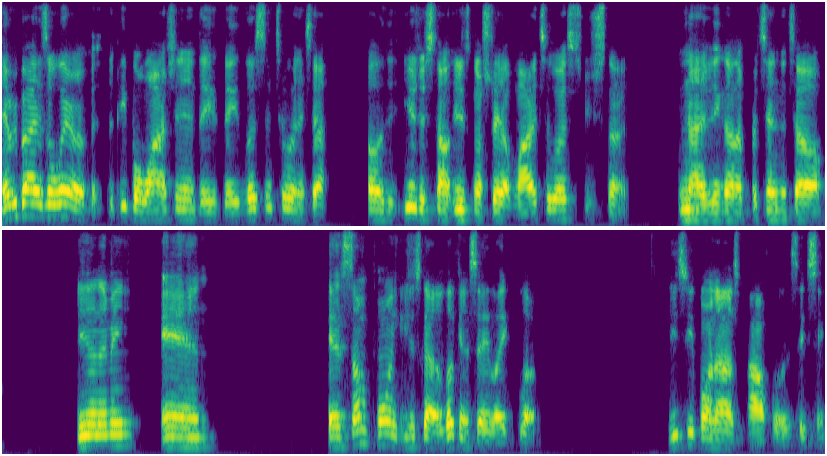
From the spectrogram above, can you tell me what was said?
everybody's aware of it. The people watching it, they they listen to it and say, "Oh, you're just not, you're just gonna straight up lie to us. You're just not, you're not even gonna pretend to tell." You know what I mean? And at some point, you just gotta look and say, like, look, these people are not as powerful as they seem.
